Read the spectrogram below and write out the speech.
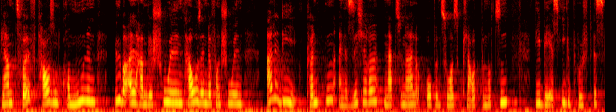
Wir haben 12.000 Kommunen, überall haben wir Schulen, Tausende von Schulen. Alle die könnten eine sichere nationale Open Source Cloud benutzen, die BSI geprüft ist.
